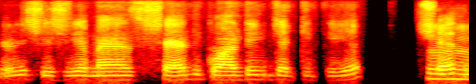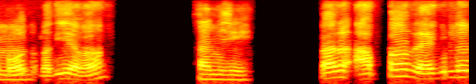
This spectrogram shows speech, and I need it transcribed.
ਜਿਹੜੀ ਸ਼ੀਸ਼ੀ ਹੈ ਮੈਂ ਸ਼ਹਿਦ ਦੀ ਕੁਆਲਿਟੀ ਚੈੱਕ ਕੀਤੀ ਹੈ। ਸ਼ਹਿਦ। ਬਹੁਤ ਵਧੀਆ ਵਾ। ਹਾਂਜੀ। ਪਰ ਆਪਾਂ ਰੈਗੂਲਰ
